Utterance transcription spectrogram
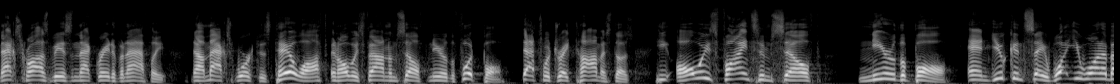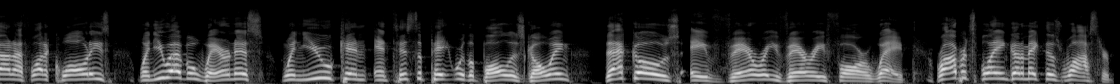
Maxx Crosby isn't that great of an athlete. Now, Maxx worked his tail off and always found himself near the football. That's what Drake Thomas does. He always finds himself near the ball. And you can say what you want about athletic qualities. When you have awareness, when you can anticipate where the ball is going, that goes a very, very far way. Robert Spillane going to make this roster.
